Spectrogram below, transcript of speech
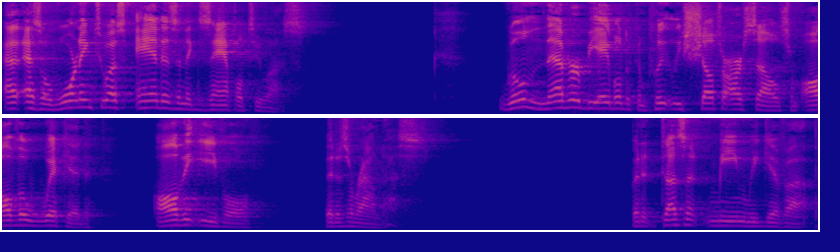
as, as a warning to us and as an example to us. We'll never be able to completely shelter ourselves from all the wicked, all the evil that is around us. But it doesn't mean we give up.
